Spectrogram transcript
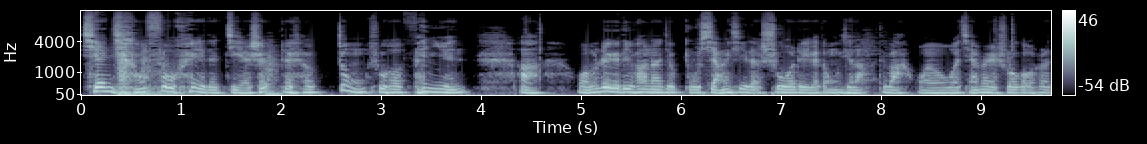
牵强附会的解释这个众说纷纭啊。我们这个地方呢，就不详细的说这个东西了，对吧？我我前面也说过，我说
